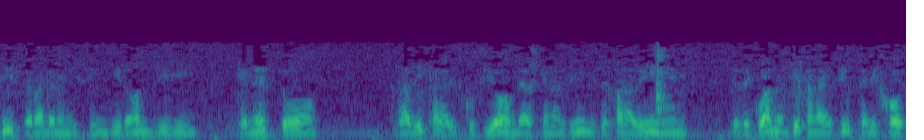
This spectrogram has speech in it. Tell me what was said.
Dice Rabenu Nisim Girondi que en esto radica la discusión de Ashkenazim y Sefaradim desde cuándo empiezan a decirse Selijot.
